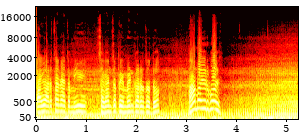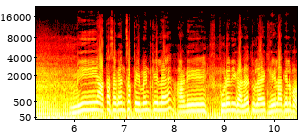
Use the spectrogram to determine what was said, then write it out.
काही अर्थ नाही. तर मी सगळ्यांचं पेमेंट करत होतो. हां मयूर बोल. मी आता सगळ्यांचं पेमेंट केलं आहे आणि पुढे निघालं आहे तुला एक हे लागेल बघ.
